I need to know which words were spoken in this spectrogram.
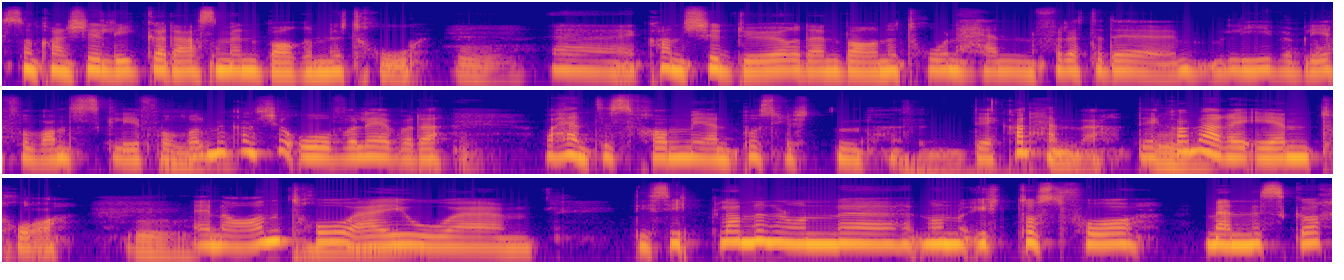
som kanskje ligger der som en barnetro. Eh, kanskje dør den barnetroen hen, for dette det, livet blir for vanskelig i forhold, men kanskje overlever det og hentes fram igjen på slutten. Det kan hende. Det kan være én tråd. En annen tråd er jo eh, disiplene, noen, eh, noen ytterst få mennesker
